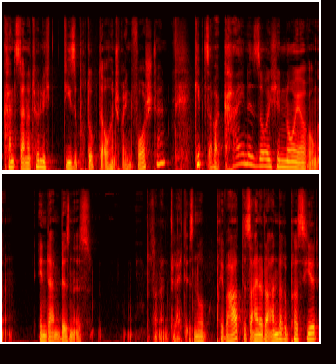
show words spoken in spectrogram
kannst da natürlich diese Produkte auch entsprechend vorstellen. Gibt es aber keine solche Neuerungen in deinem Business, sondern vielleicht ist nur privat das eine oder andere passiert,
